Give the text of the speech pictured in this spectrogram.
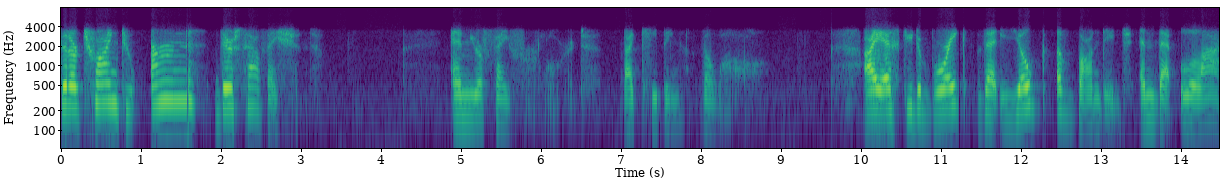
that are trying to earn their salvation and your favor, Lord, by keeping the law. I ask you to break that yoke of bondage and that lie.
